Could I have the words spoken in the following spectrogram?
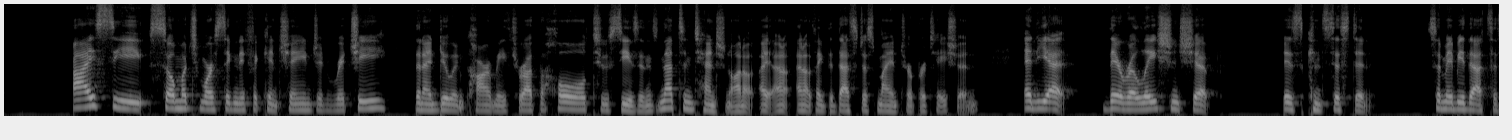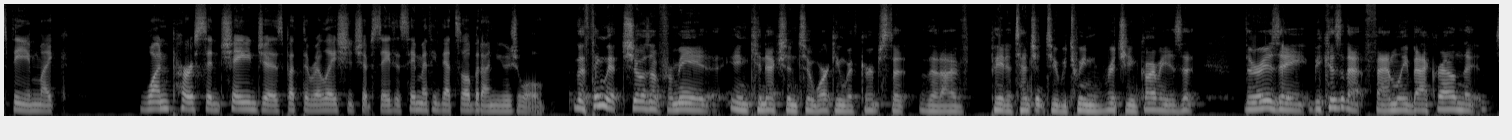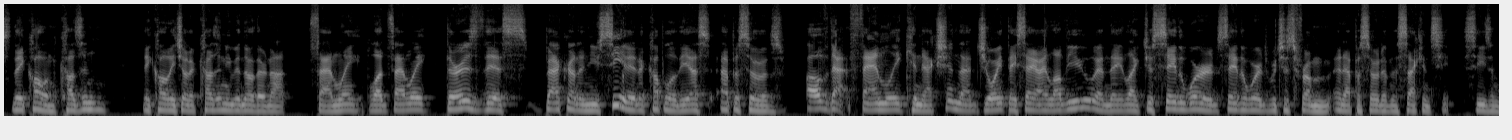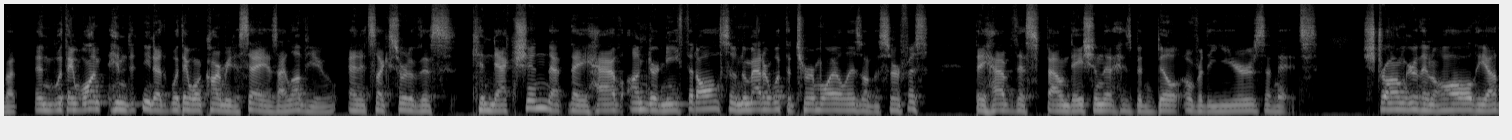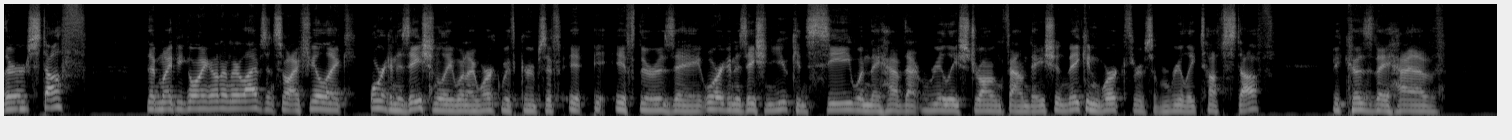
I see so much more significant change in Richie than I do in Carmy throughout the whole two seasons. And that's intentional. I don't, I, I don't think that that's just my interpretation. And yet their relationship is consistent. So maybe that's a theme. Like one person changes, but the relationship stays the same. I think that's a little bit unusual. The thing that shows up for me in connection to working with groups that that I've paid attention to between Richie and Carmy is that there is a because of that family background that they call him cousin. They call each other cousin, even though they're not family, blood family. There is this background, and you see it in a couple of the episodes of that family connection, that joint. They say, I love you. And they like just say the word, say the words, which is from an episode in the second se- season. But, and what they want him to, you know, what they want Carmy to say is, I love you. And it's like sort of this connection that they have underneath it all. So no matter what the turmoil is on the surface, they have this foundation that has been built over the years and it's stronger than all the other stuff that might be going on in their lives. And so I feel like organizationally, when I work with groups, if if there is a organization you can see when they have that really strong foundation, they can work through some really tough stuff because they have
